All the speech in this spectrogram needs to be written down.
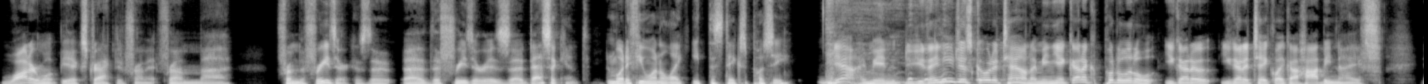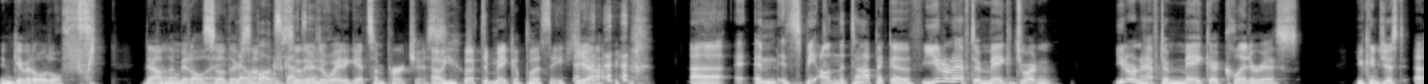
water won't be extracted from it from uh, from the freezer because the uh, the freezer is uh, desiccant and what if you want to like eat the steak's pussy? yeah i mean you, then you just go to town i mean you gotta put a little you gotta you gotta take like a hobby knife and give it a little down the Oh, middle boy. so there's some, so there's cutter. a way to get some purchase Oh, you have to make a pussy. yeah Uh, and it's be on the topic of you don't have to make Jordan. You don't have to make a clitoris. You can just uh,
